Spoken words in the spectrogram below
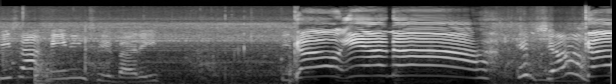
She's not meaning to, buddy. She's Go, Anna! Good job. Go!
